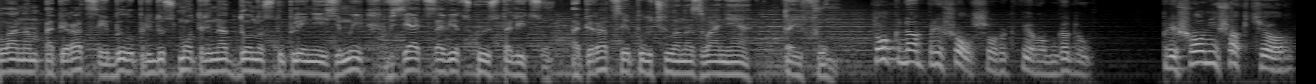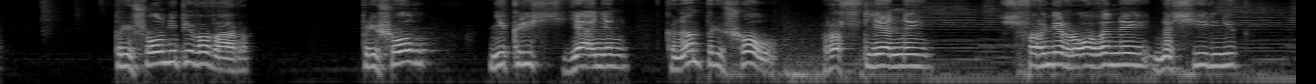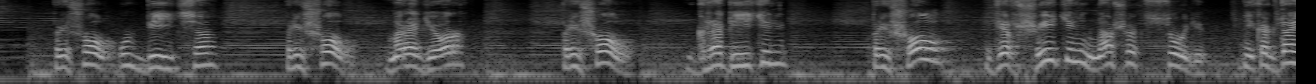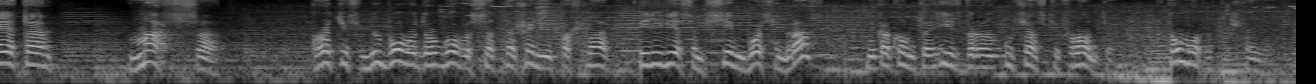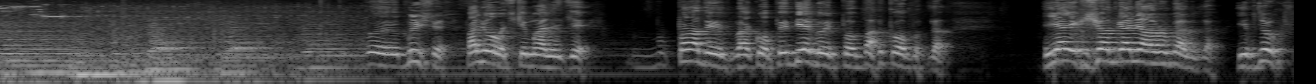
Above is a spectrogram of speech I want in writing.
Планом операции было предусмотрено до наступления зимы взять советскую столицу. Операция получила название «Тайфун». Кто к нам пришел в 1941 году? Пришел не шахтер, пришел не пивовар, пришел не крестьянин, к нам пришел растленный, сформированный насильник, пришел убийца, пришел мародер, пришел грабитель, пришел вершитель наших судеб. И когда эта масса против любого другого соотношения пошла перевесом 7-8 раз на каком-то избранном участке фронта, кто может устоять? Мыши, полевочки маленькие, падают в окоп и бегают по окопу. Да. Я их еще отгонял руками. Да. И вдруг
